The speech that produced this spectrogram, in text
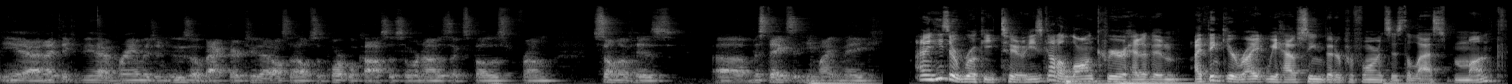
yeah, and I think if you have Ramage and Uzo back there too, that also helps support Wakasa, so we're not as exposed from some of his uh, mistakes that he might make. I mean, he's a rookie too. He's got a long career ahead of him. I think you're right. We have seen better performances the last month,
